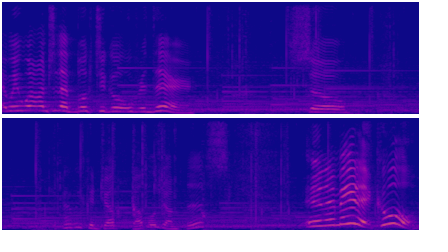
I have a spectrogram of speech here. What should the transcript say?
and we went onto that book to go over there. So... We could jump, double jump this. And I made it! Cool!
